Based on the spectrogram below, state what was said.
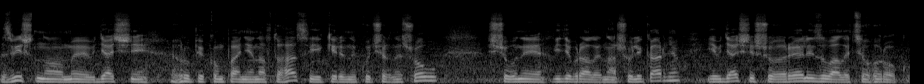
звісно, ми вдячні групі компанії Нафтогаз і керівнику Чернишову, що вони відібрали нашу лікарню, і вдячні, що реалізували цього року.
